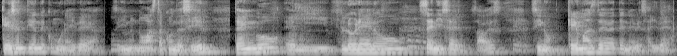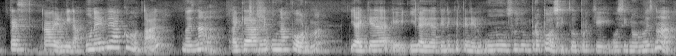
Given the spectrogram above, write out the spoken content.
¿qué se entiende como una idea? ¿Sí? No, no basta con decir, tengo el florero cenicero, ¿sabes? Sino, ¿qué más debe tener esa idea? Pues, a ver, mira, una idea como tal no es nada. Hay que darle una forma y, hay que, eh, y la idea tiene que tener un uso y un propósito, porque o si no, no es nada.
